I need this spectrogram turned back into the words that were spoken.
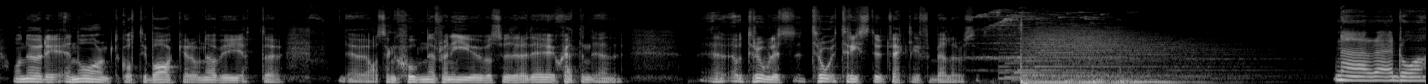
Och nu har det enormt gått tillbaka och nu har vi gett eh, ja, sanktioner från EU och så vidare. Det har skett en, en, en otroligt tro, trist utveckling för Belarus. När eh, då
